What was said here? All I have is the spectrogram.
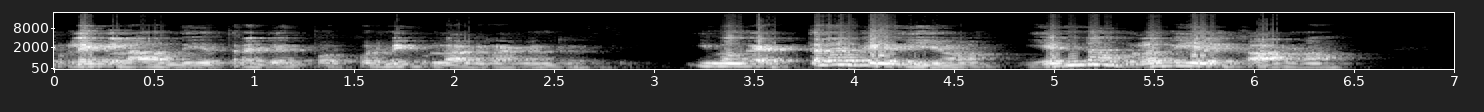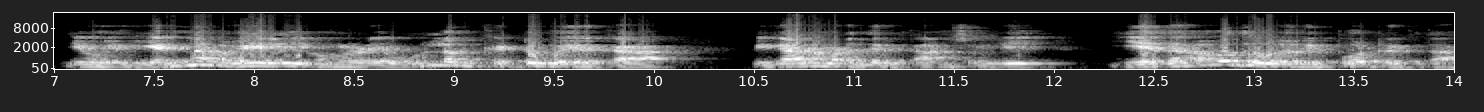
பிள்ளைங்கள்லாம் வந்து எத்தனை பேர் இப்போ கொடுமைக்குள்ளாகிறாங்கன்றது. இவங்க எத்தனை பேரையும் என்ன உளவியல் காரணம்? இவங்களுக்கு என்ன வகையில் இவங்களுடைய உள்ளம் கெட்டு போயிருக்கா? விகாரம் அடைஞ்சிருக்கான்னு சொல்லி ஏதாவது ஒரு ரிப்போர்ட் இருக்குதா?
